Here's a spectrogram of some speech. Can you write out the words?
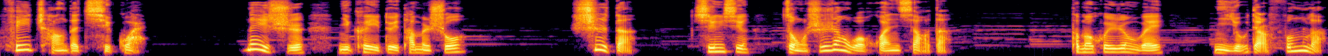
非常的奇怪。那时你可以对他们说：“是的，星星总是让我欢笑的。”他们会认为你有点疯了，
